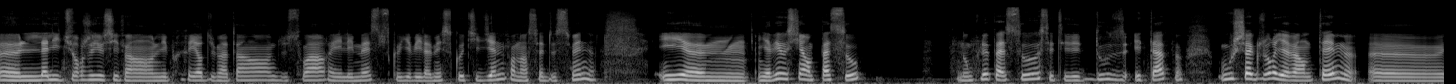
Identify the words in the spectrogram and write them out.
Euh, la liturgie aussi, enfin les prières du matin, du soir et les messes, parce qu'il y avait la messe quotidienne pendant ces deux semaines. Et euh, il y avait aussi un passo. Donc le passo, c'était 12 étapes où chaque jour il y avait un thème euh,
